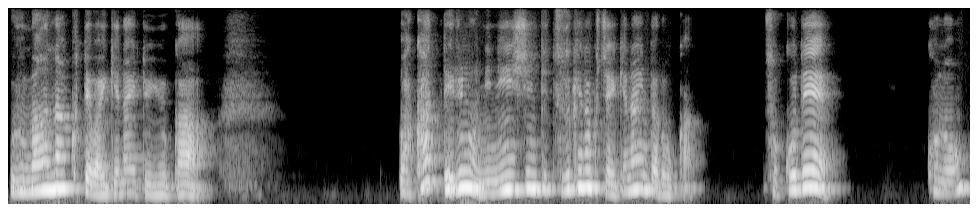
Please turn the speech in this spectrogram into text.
まなくてはいけないというか、分かっているのに妊娠って続けなくちゃいけないんだろうか。そこで、この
